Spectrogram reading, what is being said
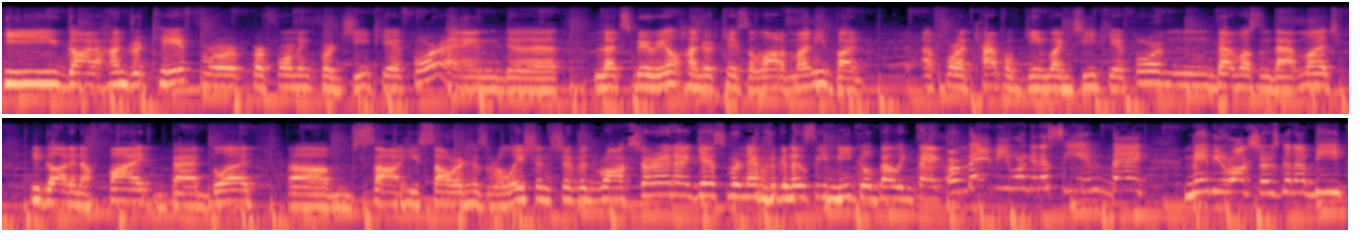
He got 100k for performing for GTA 4 and uh, let's be real, 100k is a lot of money, but uh, for a type of game like GTA 4, mm, that wasn't that much. He got in a fight, bad blood, um, saw he soured his relationship with Rockstar, and I guess we're never gonna see Niko Bellic back. Or maybe we're gonna see him back. Maybe Rockstar's gonna be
